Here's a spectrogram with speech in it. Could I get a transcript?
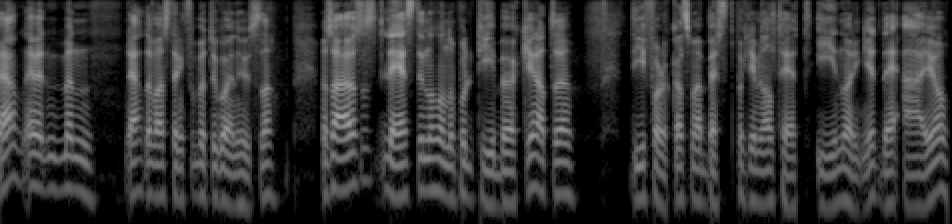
ja, jeg vet, men ja, det var strengt forbudt å gå inn i huset, da. Men så har jeg også lest i noen sånne politibøker at uh, de folka som er best på kriminalitet i Norge, det er jo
